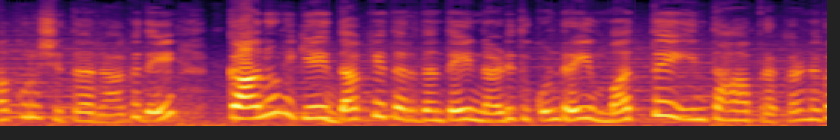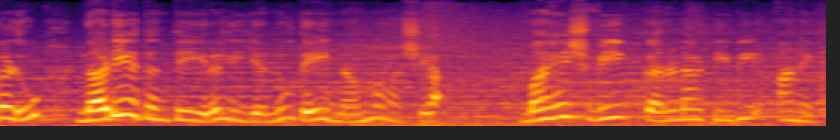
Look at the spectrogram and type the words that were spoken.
ಆಕ್ರೋಶಿತರಾಗದೆ ಕಾನೂನಿಗೆ ಧಕ್ಕೆ ತರದಂತೆ ನಡೆದುಕೊಂಡ್ರೆ ಮತ್ತೆ ಇಂತಹ ಪ್ರಕರಣಗಳು ನಡೆಯದಂತೆ ಇರಲಿ ಎನ್ನುವುದೇ ನಮ್ಮ ಆಶಯ. ಮಹೇಶ್ ವಿ, ಕನ್ನಡ ಟಿವಿ ಅನೇಕ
